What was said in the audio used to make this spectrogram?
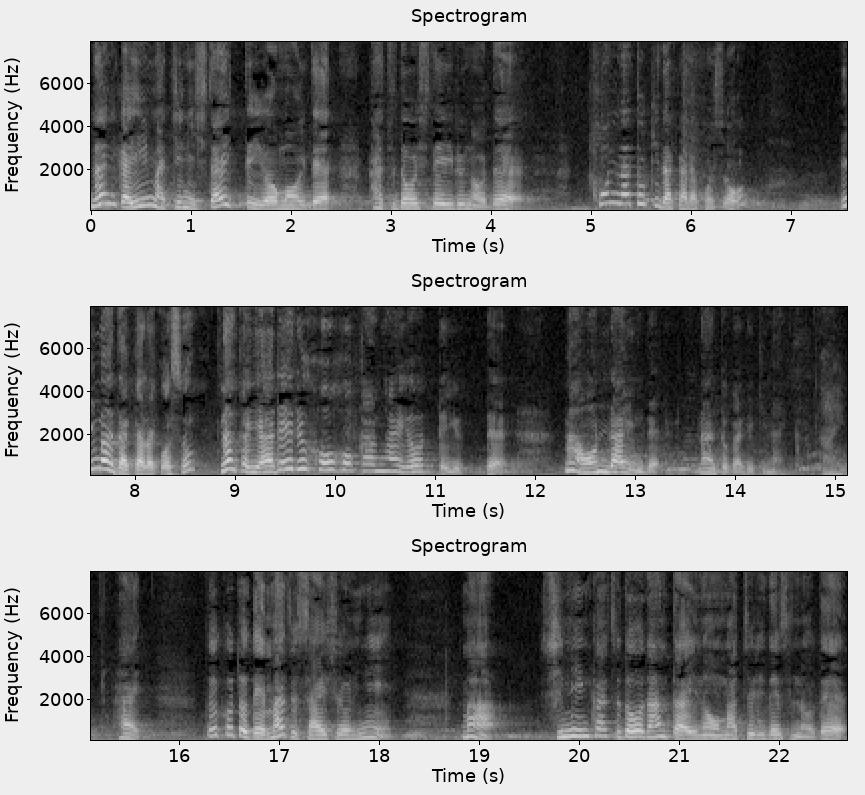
何かいい街にしたいっていう思いで活動しているのでこんな時だからこそ今だからこそなんかやれる方法を考えようって言ってまあオンラインでなんとかできないか。はい、はい、ということでまず最初にまあ市民活動団体のお祭りですので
